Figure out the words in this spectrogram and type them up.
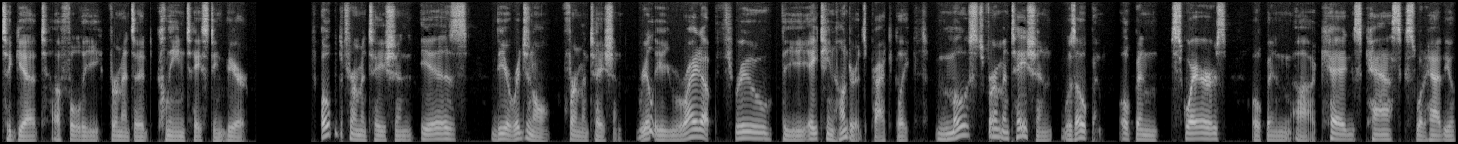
to get a fully fermented, clean tasting beer. Open fermentation is the original fermentation, really right up through the 1800s, practically. Most fermentation was open, open squares, open uh, kegs, casks, what have you,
